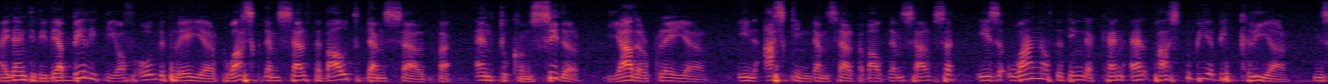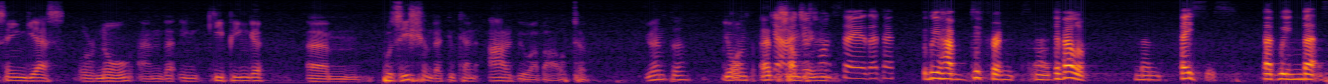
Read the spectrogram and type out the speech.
identity, the ability of all the players to ask themselves about themselves uh, and to consider the other player in asking themselves about themselves is one of the things that can help us to be a bit clear in saying yes or no and uh, in keeping um, position that you can argue about. You want, uh, you want to add yeah, something? I just want to say that I, we have different uh, development phases that we invest.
